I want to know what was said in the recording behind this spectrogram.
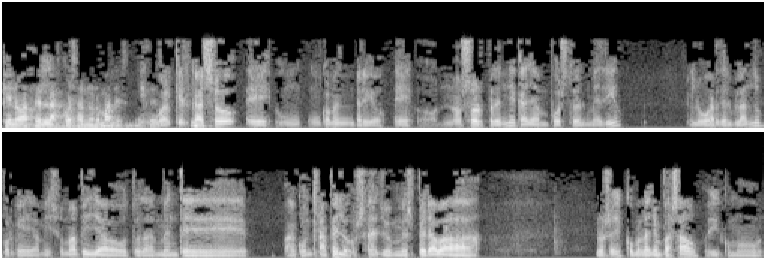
que no hacen las cosas normales. En cualquier caso, eh, un, un comentario. Eh, ¿Nos sorprende que hayan puesto el medio en lugar del blando? Porque a mí eso me ha pillado totalmente a contrapelo. O sea, yo me esperaba, no sé, como el año pasado y como,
